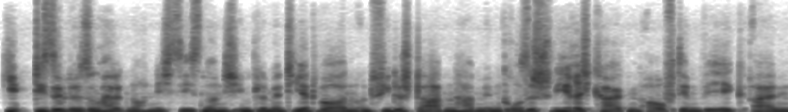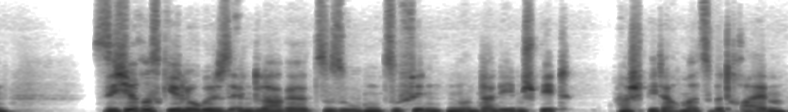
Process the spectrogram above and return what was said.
gibt diese Lösung halt noch nicht. Sie ist noch nicht implementiert worden und viele Staaten haben eben große Schwierigkeiten auf dem Weg, ein sicheres geologisches Endlager zu suchen, zu finden und dann eben spät, später auch mal zu betreiben.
